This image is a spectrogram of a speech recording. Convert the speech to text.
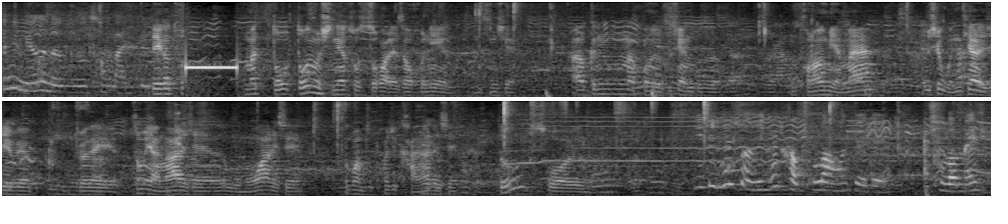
肯定两个人都是常伴酒。别个他妈多多用心的，说实话那场婚礼真些。还有跟男朋友之前不是碰了个面吗？有些问题啊那些，觉得怎么样啊那些问我啊那些，不管不跑去看啊那些，都说的。已经很顺利、很靠谱了，我觉得，除了没钱，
